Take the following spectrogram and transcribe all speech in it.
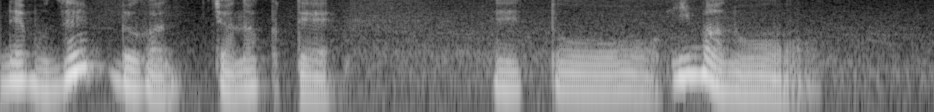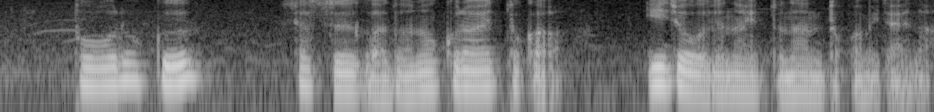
でも全部がじゃなくてえっ、ー、と今の登録者数がどのくらいとか以上じゃないとなんとかみたいな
